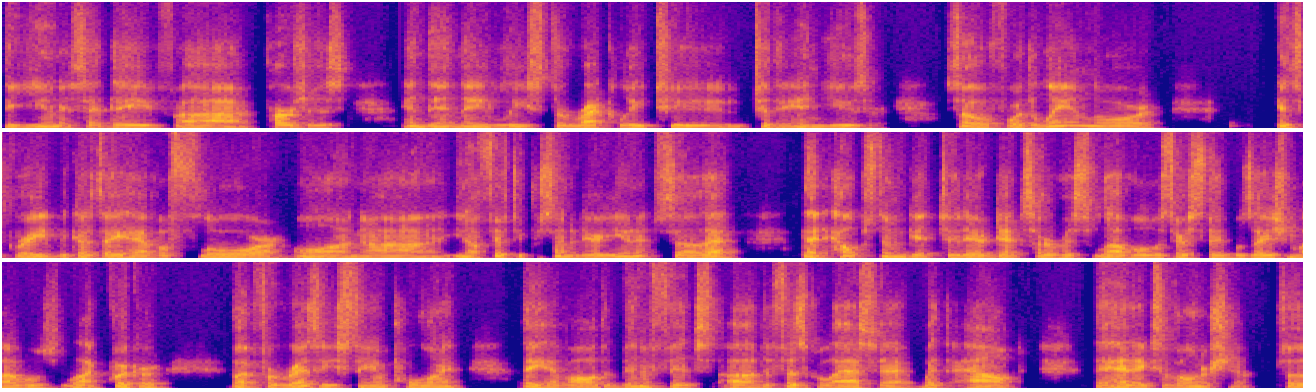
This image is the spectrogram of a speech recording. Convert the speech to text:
the units that they've uh, purchased. And then they lease directly to, to the end user. So for the landlord, it's great because they have a floor on uh, you know 50% of their units. So that that helps them get to their debt service levels, their stabilization levels a lot quicker. But for Rezi standpoint, they have all the benefits of the physical asset without the headaches of ownership. So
